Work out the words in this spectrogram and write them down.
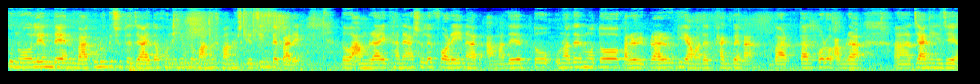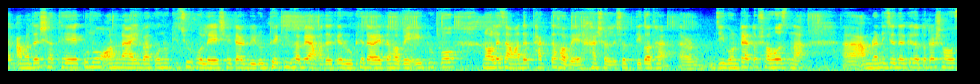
কোনো লেনদেন বা কোনো কিছুতে যায়, তখনই কিন্তু মানুষ মানুষকে চিনতে পারে। তো আমরা এখানে আসলে ফরেইনার আমাদের তো ওনাদের মতো প্রায়োরিটি আমাদের থাকবে না। বাট তারপরও আমরা জানি যে আমাদের সাথে কোনো অন্যায় বা কোনো কিছু হলে সেটার বিরুদ্ধে কীভাবে আমাদেরকে রুখে দাঁড়াইতে হবে, এইটুকু নলেজ আমাদের থাকতে হবে আসলে সত্যি কথা। কারণ জীবনটা এত সহজ না। আমরা নিজেদেরকে যতটা সহজ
